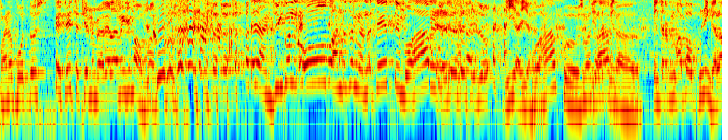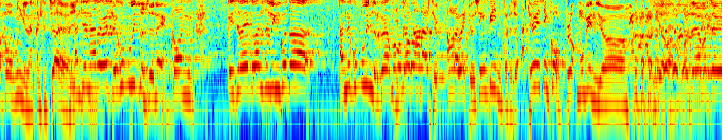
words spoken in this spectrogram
mana putus. Eh dia jadian arek lanang iki mau. Bang. eh anjing kon, oh pantesan gak nak chat, mbok hapus. Iya iya. Mbok hapus, masuk Pinter, akal. Pinter apa meninggal apa menghilangkan jejak ya? Anjing wedok aku pintu Cuk, nek kon istilahnya kon selingkuh ta ane ku pinter kayak Bukan moro-moro arek de- wedok sing pinter, Cuk. Ada sing goblok. mungkin ya Iya. percaya percaya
